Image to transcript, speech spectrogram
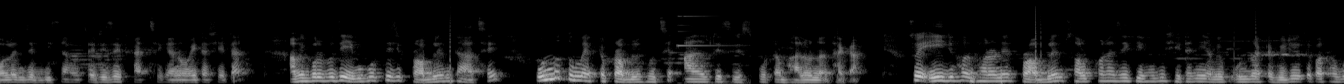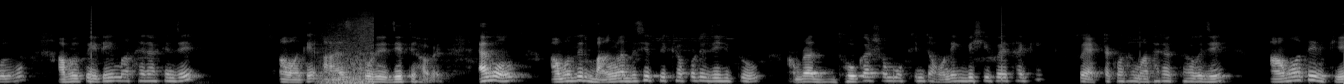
বলেন যে ভিসা হচ্ছে রিজেক্ট খাচ্ছে কেন, এটা সেটা। আমি বলব যে এই মুহূর্তে যে প্রবলেমটা আছে, অন্যতম একটা প্রবলেম হচ্ছে এর স্কোরটা ভালো না থাকা। সো এই ধরনের প্রবলেম সলভ করা যায় কীভাবে সেটা নিয়ে আমি অন্য একটা ভিডিওতে কথা বলব আপাতত এটাই মাথায় রাখেন যে আমাকে IELTS করে যেতে হবে এবং আমাদের বাংলাদেশের প্রেক্ষাপটে যেহেতু আমরা ধোকার সম্মুখীনটা অনেক বেশি হয়ে থাকি। তো একটা কথা মাথায় রাখতে হবে যে, আমাদেরকে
